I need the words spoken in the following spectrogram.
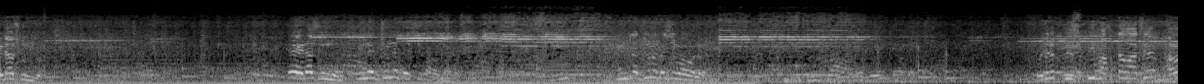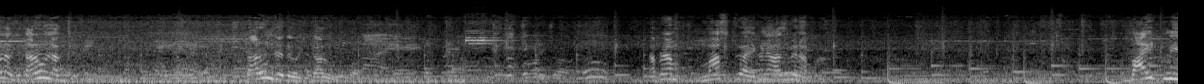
এটা সুন্দর। এটা সুন্দর। স্কিনের জন্য বেশি ভালো লাগে। স্কিনটার জন্য বেশি ভালো লাগে। ওই জন্য ক্রিস্পি ভাবটাও আছে ভালো লাগছে দারুণ লাগছে। দারুণ খেতে হয়েছে দারুণ। আপনারা মাস্ট ট্রাই এখানে আসবেন আপনারা। বাইট মি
